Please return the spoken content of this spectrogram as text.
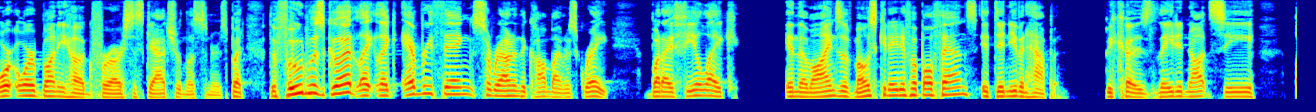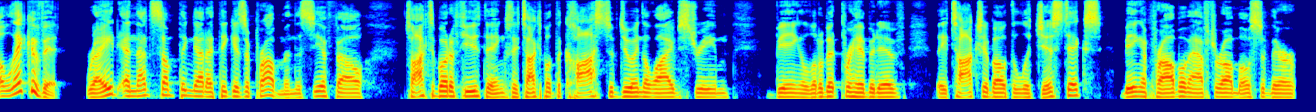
Or or bunny hug for our Saskatchewan listeners. But the food was good. Like like everything surrounding the combine was great. But I feel like in the minds of most Canadian football fans, it didn't even happen because they did not see a lick of it right? And that's something that I think is a problem. And the CFL talked about a few things. They talked about the cost of doing the live stream being a little bit prohibitive. They talked about the logistics being a problem. After all, most of their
